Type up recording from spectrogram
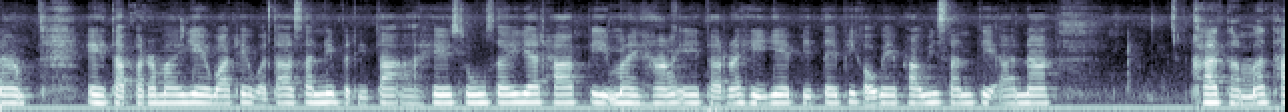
นังเอตัปรมาเยวาเทวตาสันนิปติตาอาเฮสุงเสยยะทาปีไมหังเอตระหิเยปิเตพิขเวภาวิสันติอานา คาธรรมทา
